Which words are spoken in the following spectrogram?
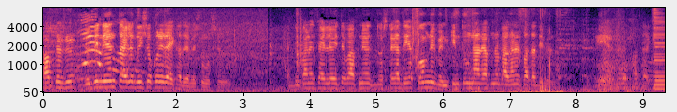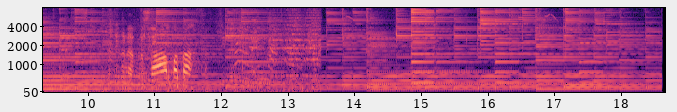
Half KG? যদি নেন তাহলে দুইশো করে রাখা যাবে সমস্যা নেই। আর দোকানে চাইলে হয়তো বা আপনি দশ টাকা দিয়ে কম নেবেন কিন্তু উনারে আপনার বাগানের পাতা দিবেন। না এই আর পাতা।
